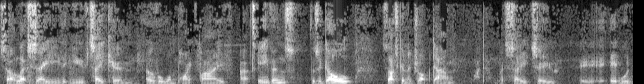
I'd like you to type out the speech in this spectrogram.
So let's say that you've taken over 1.5 at evens. There's a goal, so that's going to drop down. let's say to it, would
